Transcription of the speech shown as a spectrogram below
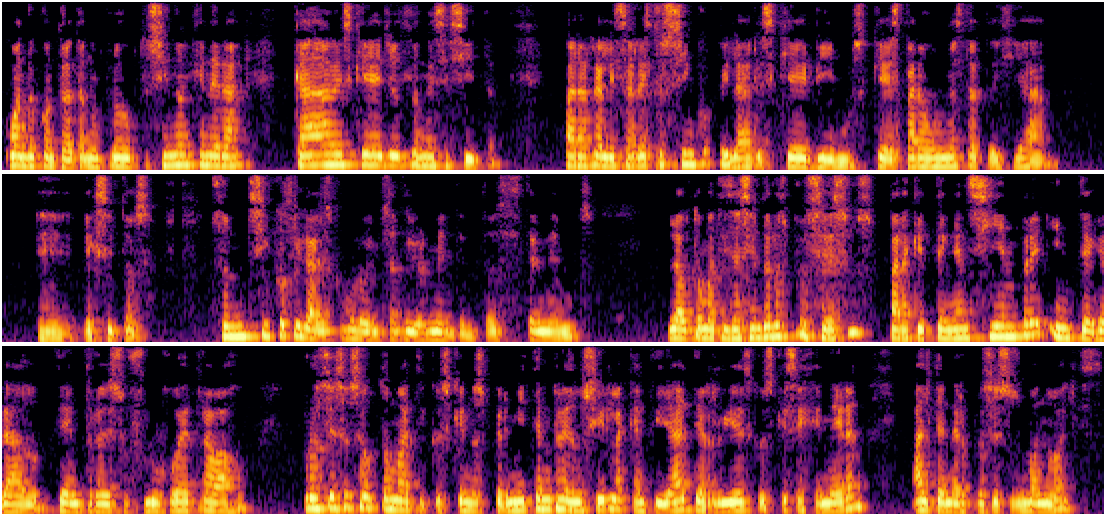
cuando contratan un producto, sino en general cada vez que ellos lo necesitan para realizar estos cinco pilares que vimos, que es para una estrategia eh, exitosa. Son cinco pilares como lo vimos anteriormente. Entonces tenemos la automatización de los procesos para que tengan siempre integrado dentro de su flujo de trabajo procesos automáticos que nos permiten reducir la cantidad de riesgos que se generan al tener procesos manuales.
